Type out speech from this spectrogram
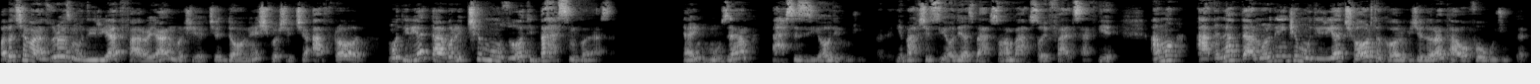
حالا چه منظور از مدیریت فرایند باشه چه دانش باشه چه افراد؟ مدیریت درباره چه موضوعاتی بحث می‌کنه اصلا؟ در این حوزه هم بحث زیادی وجود داره. یه بخش زیادی از بحث هم بحث های فلسفیه. اما اغلب در مورد اینکه مدیریت چهار تا کار ویژه دارن توافق وجود داره.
